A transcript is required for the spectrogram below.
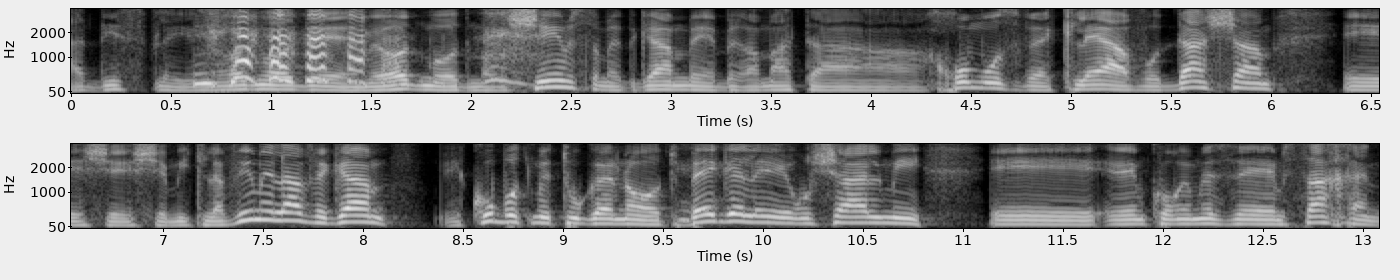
הדיספליי מאוד מאוד, אה, מאוד מאוד מרשים, זאת אומרת, גם אה, ברמת החומוס וכלי העבודה שם, אה, ש, שמתלווים אליו, וגם קובות מטוגנות, בגל אה, ירושלמי, הם קוראים לזה מסחן,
